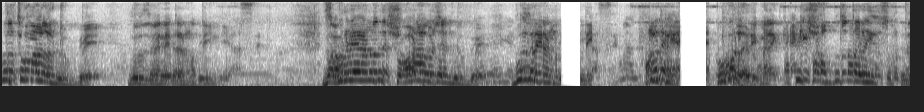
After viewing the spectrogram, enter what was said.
প্রথম আলো ঢুকবে, বুঝবেন এটার মধ্যে ইন্ডিয়া আছে। এর মধ্যে সোহরা হোসেন ঢুকবে, বুঝবেন এটার মধ্যে ইন্ডিয়া আছে। মানে একই শব্দ ইউজ করতে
